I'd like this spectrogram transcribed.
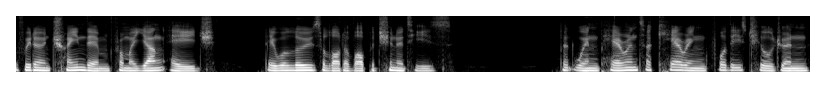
if we don't train them from a young age, they will lose a lot of opportunities. But when parents are caring for these children,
